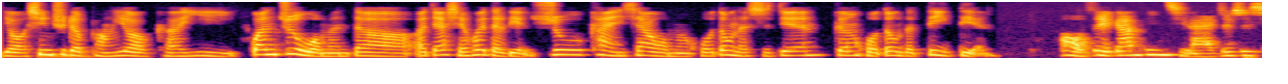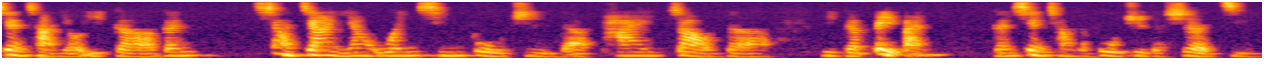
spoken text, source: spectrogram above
有兴趣的朋友可以关注我们的儿家协会的脸书，看一下我们活动的时间跟活动的地点。哦，所以刚听起来就是现场有一个跟像家一样温馨布置的拍照的一个背板跟现场的布置的设计。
